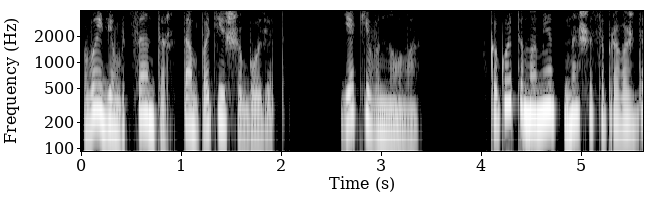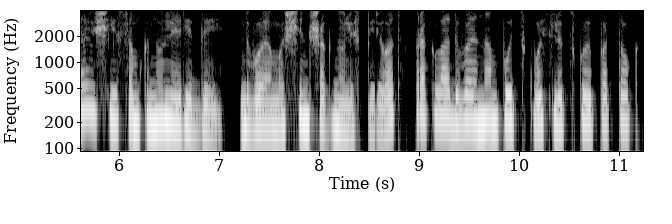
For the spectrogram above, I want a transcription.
Выйдем в центр, там потише будет. Я кивнула. В какой-то момент наши сопровождающие сомкнули ряды. Двое мужчин шагнули вперед, прокладывая нам путь сквозь людской поток.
